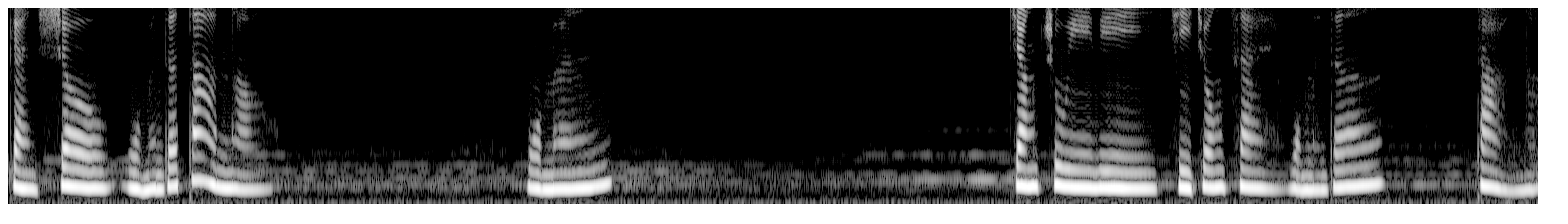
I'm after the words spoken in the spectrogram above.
感受我们的大脑，我们将注意力集中在我们的大脑。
